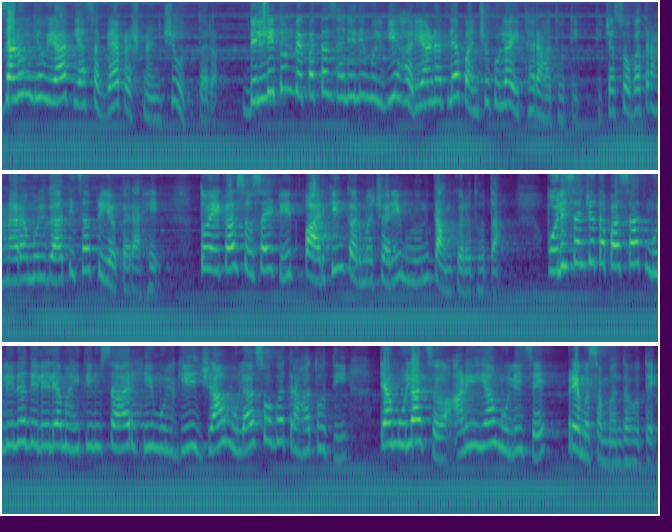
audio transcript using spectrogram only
जाणून घेऊयात या सगळ्या प्रश्नांची उत्तरं. दिल्लीतून बेपत्ता झालेली मुलगी हरियाणातल्या पंचकुला इथं राहत होती. तिच्या सोबत राहणारा मुलगा तिचा प्रियकर आहे. तो एका सोसायटीत पार्किंग कर्मचारी म्हणून काम करत होता. पोलिसांच्या तपासात मुलीनं दिलेल्या माहितीनुसार ही मुलगी ज्या मुलासोबत राहत होती त्या मुलाचं आणि या मुलीचे प्रेमसंबंध होते.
